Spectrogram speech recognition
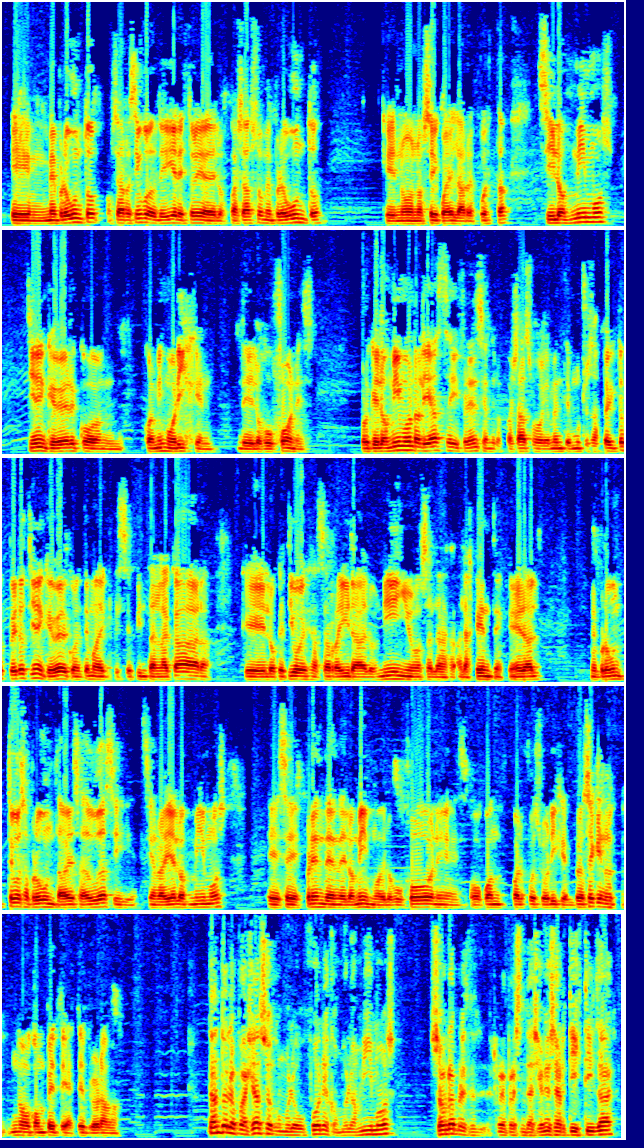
Eh, me pregunto, o sea, recién cuando leí la historia de los payasos, me pregunto, que no, no sé cuál es la respuesta, si los mimos tienen que ver con, con el mismo origen de los bufones. Porque los mimos en realidad se diferencian de los payasos, obviamente, en muchos aspectos, pero tienen que ver con el tema de que se pintan la cara, que el objetivo es hacer reír a los niños, a la, a la gente en general. Me tengo esa pregunta, a ver, esa duda, si, si en realidad los mimos eh, se desprenden de lo mismo, de los bufones, o cuál fue su origen, pero sé que no, compete a este programa. Tanto los payasos como los bufones, como los mimos, son representaciones artísticas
